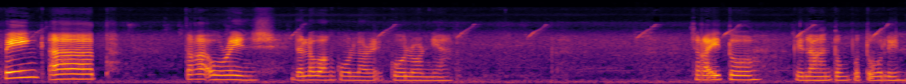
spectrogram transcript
pink at taka orange dalawang color color niya tsaka ito kailangan tong putulin.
